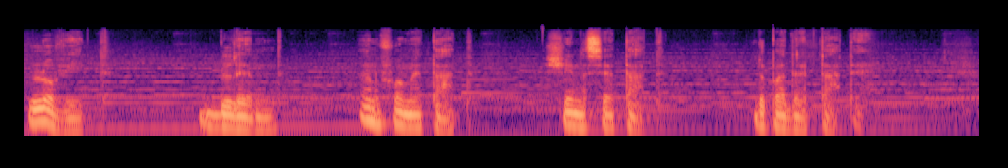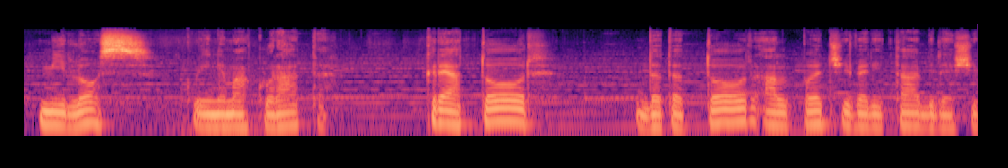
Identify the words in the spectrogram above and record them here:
lovit, blând, înfometat și însetat după dreptate. Milos cu inima curată, creator, dătător al păcii veritabile și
